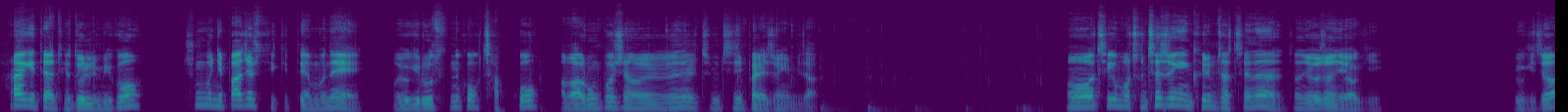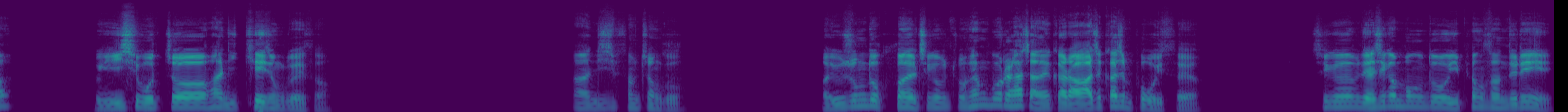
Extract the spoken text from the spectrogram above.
하락에 대한 되돌림이고 충분히 빠질 수 있기 때문에 어, 여기 로스는 꼭 잡고 아마 롱 포지션을 좀 진입할 예정입니다. 어, 지금 뭐 전체적인 그림 자체는 저는 여전히 여기 여기죠. 여기 25점 한 2K 정도에서 한 23.9. 어, 이 정도 구간을 지금 좀 횡보를 하지 않을까라 아직까지는 보고 있어요. 지금 4시간 봉도 이평선들이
